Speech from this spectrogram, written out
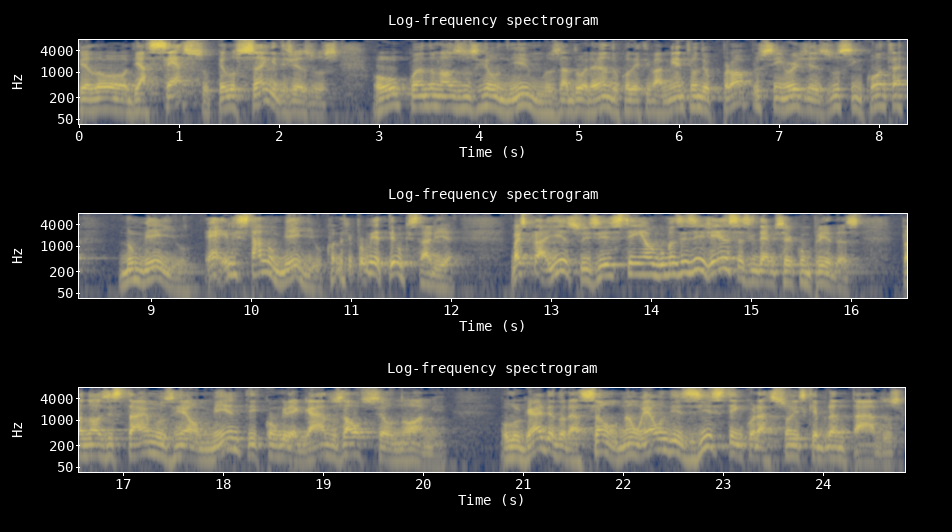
Pelo, de acesso pelo sangue de Jesus. Ou quando nós nos reunimos adorando coletivamente, onde o próprio Senhor Jesus se encontra no meio. É, ele está no meio, quando ele prometeu que estaria. Mas para isso existem algumas exigências que devem ser cumpridas, para nós estarmos realmente congregados ao seu nome. O lugar de adoração não é onde existem corações quebrantados.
